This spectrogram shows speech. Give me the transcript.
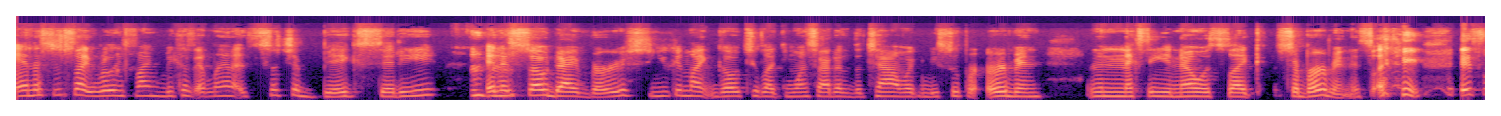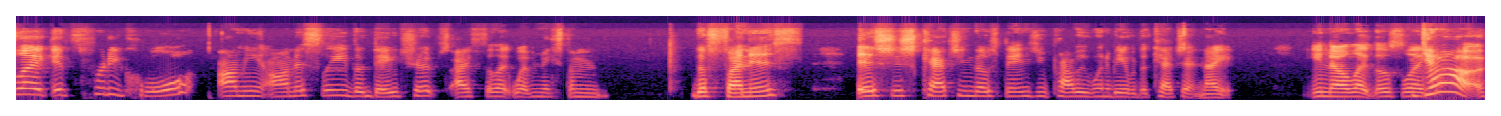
And it's just like really fun because Atlanta is such a big city Mhm. and it's so diverse. You can like go to like one side of the town where it can be super urban, and then the next thing you know, it's like suburban. It's like it's like it's pretty cool. I mean, honestly, the day trips, I feel like what makes them the funnest is just catching those things you probably wouldn't be able to catch at night. You know, like those like yeah.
